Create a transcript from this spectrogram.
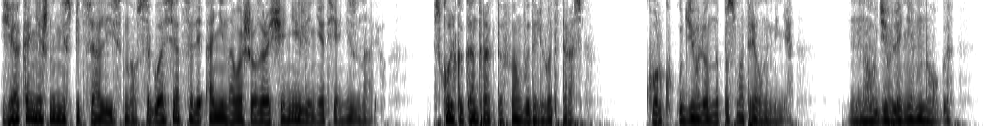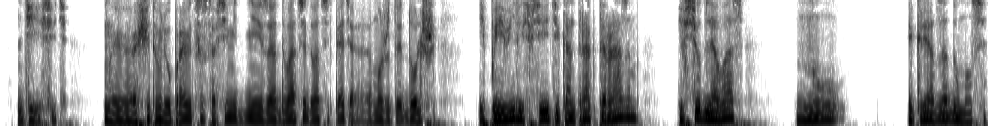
Я, конечно, не специалист, но согласятся ли они на ваше возвращение или нет, я не знаю. Сколько контрактов вам выдали в этот раз? Корк удивленно посмотрел на меня. На удивление много. Десять. Мы рассчитывали управиться со всеми дней за двадцать-двадцать пять, а может и дольше. И появились все эти контракты разом? И все для вас — «Ну...» Экриат задумался.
